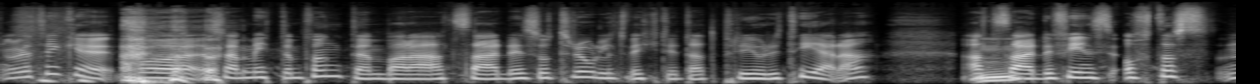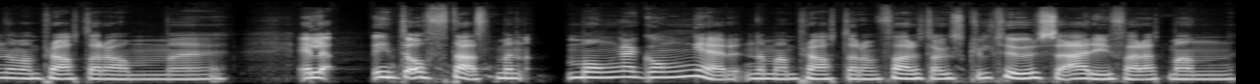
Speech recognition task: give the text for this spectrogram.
Jag tänker på så här, mittenpunkten bara att så här, det är så otroligt viktigt att prioritera. Att Mm. så här, det finns oftast när man pratar om, eh, eller inte oftast, men många gånger när man pratar om företagskultur så är det ju för att man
